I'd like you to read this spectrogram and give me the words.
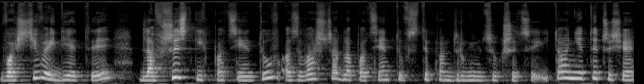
właściwej diety dla wszystkich pacjentów, a zwłaszcza dla pacjentów z typem drugim cukrzycy. I to nie tyczy się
